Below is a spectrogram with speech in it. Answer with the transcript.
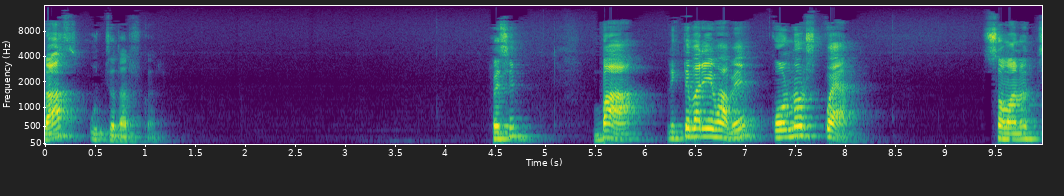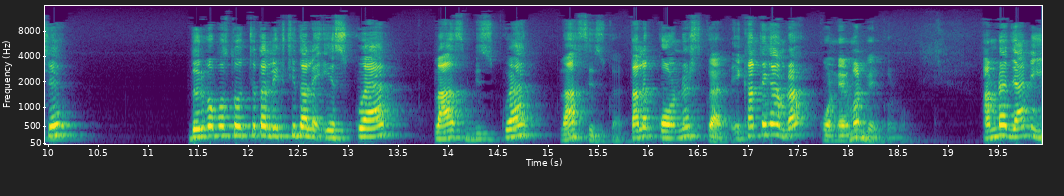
প্লাস উচ্চতার স্কোয়ার। হয়েছে? বা লিখতে পারি এভাবে, কর্ণর স্কোয়ার সমান হচ্ছে দৈর্ঘ্য প্রস্থ উচ্চতা লিখছি, তাহলে A square plus B square plus C square. তাহলে কর্ণের স্কোয়ার, এখান থেকে আমরা কর্ণের মান বের করব। আমরা জানি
